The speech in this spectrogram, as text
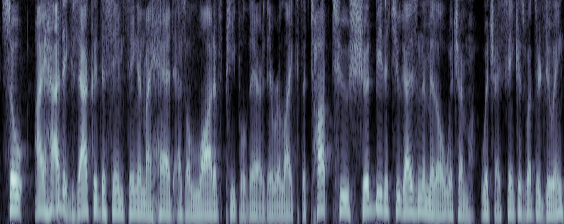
So I had exactly the same thing in my head as a lot of people there. They were like, the top two should be the two guys in the middle, which I'm which I think is what they're doing,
